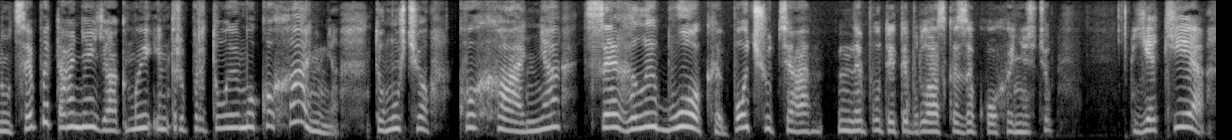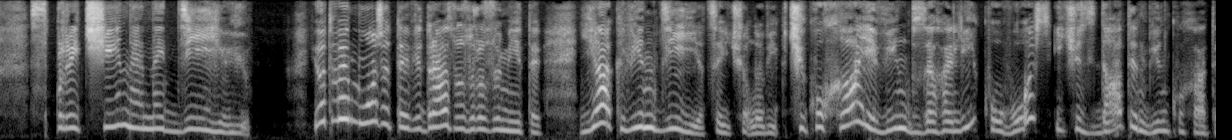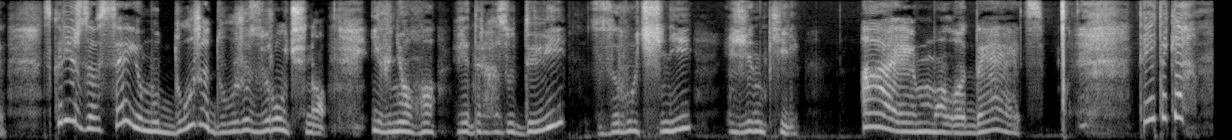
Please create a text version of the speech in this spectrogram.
Ну, це питання, як ми інтерпретуємо кохання, тому що кохання це глибоке почуття, не путайте, будь ласка, закоханістю, яке спричинене дією. І от ви можете відразу зрозуміти, як він діє, цей чоловік, чи кохає він взагалі когось і чи здатен він кохати. Скоріш за все, йому дуже-дуже зручно, і в нього відразу дві зручні жінки. Ай, молодець. Та таке.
